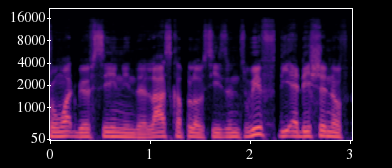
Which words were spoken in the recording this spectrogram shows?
from what we have seen in the last couple of seasons with the addition of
